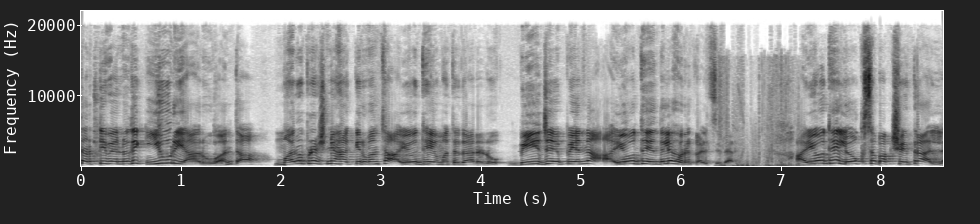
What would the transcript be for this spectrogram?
ತರ್ತೀವಿ ಅನ್ನೋದಕ್ಕೆ ಇವ್ರು ಯಾರು ಅಂತ ಮರು ಪ್ರಶ್ನೆ ಹಾಕಿರುವಂತಹ ಅಯೋಧ್ಯೆಯ ಮತದಾರರು ಬಿಜೆಪಿಯನ್ನ ಅಯೋಧ್ಯೆಯಿಂದಲೇ ಹೊರ ಕಳಿಸಿದ್ದಾರೆ ಅಯೋಧ್ಯೆ ಲೋಕಸಭಾ ಕ್ಷೇತ್ರ ಅಲ್ಲ,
